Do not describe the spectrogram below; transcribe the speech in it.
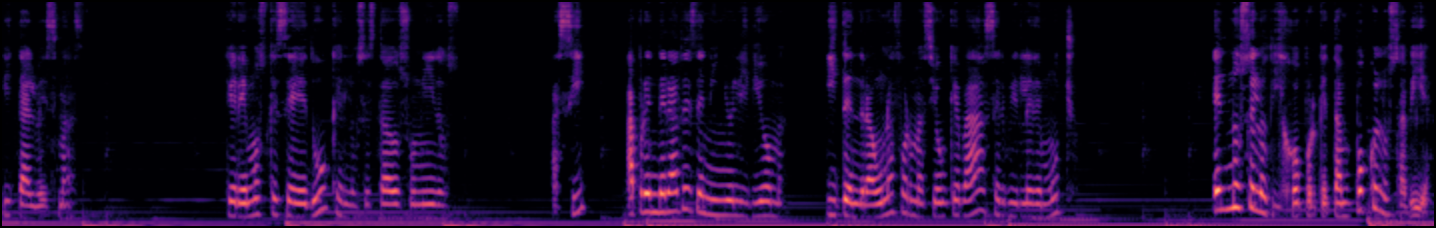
y tal vez más. Queremos que se eduque en los Estados Unidos. Así aprenderá desde niño el idioma y tendrá una formación que va a servirle de mucho. Él no se lo dijo porque tampoco lo sabía.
